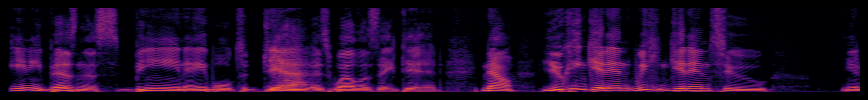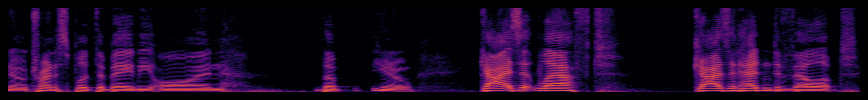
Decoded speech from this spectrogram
any business being able to do Yeah. as well as they did. Now, you can get in we can get into, you know, trying to split the baby on the, you know, guys that left, guys that hadn't developed,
